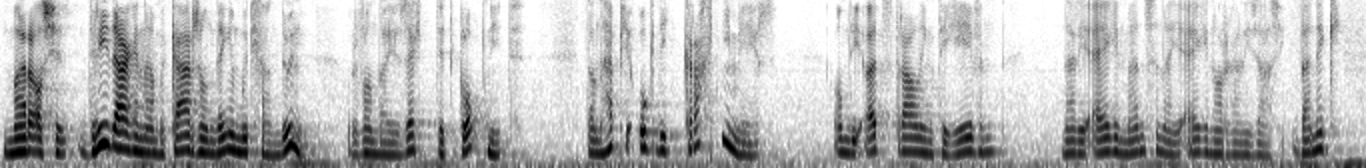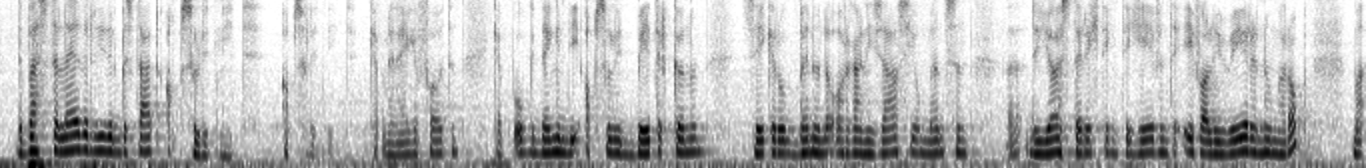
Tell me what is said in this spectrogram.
Maar als je drie dagen na elkaar zo'n dingen moet gaan doen, waarvan dat je zegt, dit klopt niet, dan heb je ook die kracht niet meer om die uitstraling te geven naar je eigen mensen, naar je eigen organisatie. Ben ik de beste leider die er bestaat? Absoluut niet. Absoluut niet. Ik heb mijn eigen fouten. Ik heb ook dingen die absoluut beter kunnen. Zeker ook binnen de organisatie om mensen uh, de juiste richting te geven, te evalueren, noem maar op. Maar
